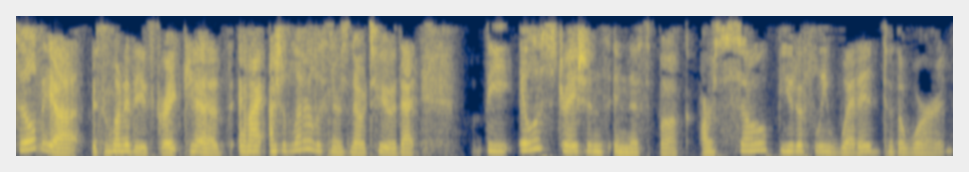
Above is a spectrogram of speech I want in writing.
Sylvia is one of these great kids, and I, I should let our listeners know too that the illustrations in this book are so beautifully wedded to the words,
